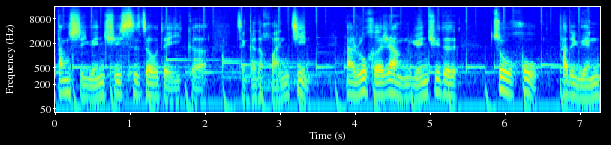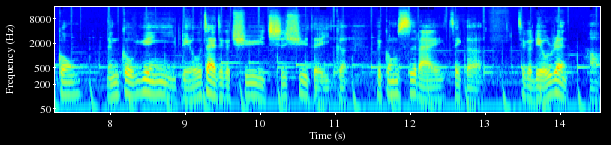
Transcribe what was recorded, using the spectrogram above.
当时园区四周的一个整个的环境。那如何让园区的住户他的员工能够愿意留在这个区域，持续的一个为公司来这个这个留任啊？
